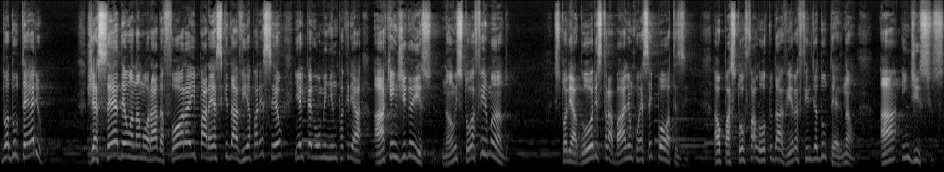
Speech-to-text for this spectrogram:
do adultério. Jessé deu uma namorada fora e parece que Davi apareceu e ele pegou o menino para criar. Há quem diga isso, não estou afirmando. Historiadores trabalham com essa hipótese. Ah, o pastor falou que o Davi era filho de adultério. Não, há indícios,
